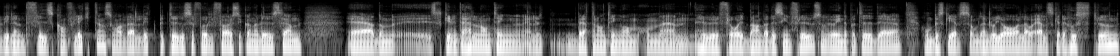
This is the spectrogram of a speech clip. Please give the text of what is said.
Wilhelm Flis-konflikten som var väldigt betydelsefull för psykoanalysen. Eh, de eh, skriver inte heller någonting eller berättar någonting om, om eh, hur Freud behandlade sin fru som vi var inne på tidigare. Hon beskrevs som den lojala och älskade hustrun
